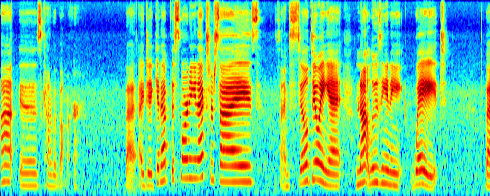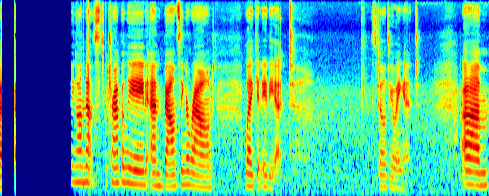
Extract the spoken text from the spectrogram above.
that is kind of a bummer. But I did get up this morning and exercise. So I'm still doing it. I'm not losing any weight on that trampoline and bouncing around like an idiot. Still doing it. Um,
